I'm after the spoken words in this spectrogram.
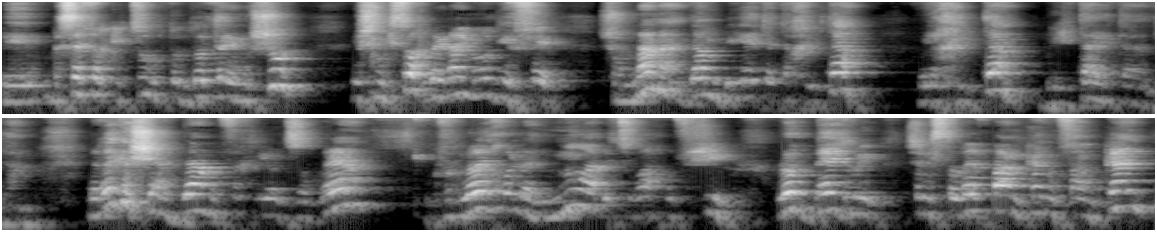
אה, בספר קיצור תולדות האנושות יש ניסוח בעיניי מאוד יפה, שאומנם האדם ביית את החיטה, ולחיטה בייתה את האדם. ברגע שאדם הופך להיות זורע, הוא כבר לא יכול לנוע בצורה חופשית, לא בדואי שמסתובב פעם כאן ופעם כאן,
